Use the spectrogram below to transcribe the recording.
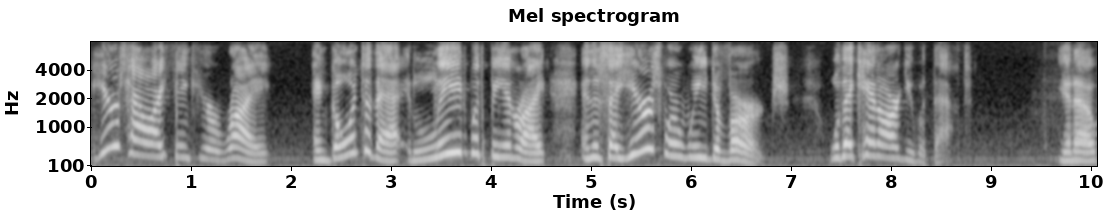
Here's how I think you're right and go into that and lead with being right and then say here's where we diverge. Well they can't argue with that you know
